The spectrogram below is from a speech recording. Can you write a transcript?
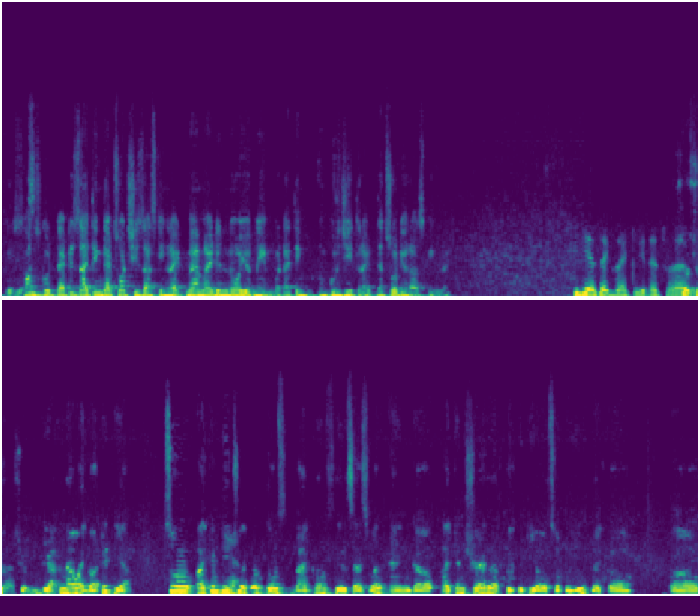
okay, Yes. sounds good. That is, I think that's what she's asking, right, ma'am? I didn't know your name, but I think Gurjeet, right? That's what you're asking, right? Yes, exactly. That's what I Sure, was sure, sure. Yeah, now I got it. Yeah. So I can teach Yeah. you about those background skills as well, and uh, I can share a PPT also to you. Like uh, uh,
